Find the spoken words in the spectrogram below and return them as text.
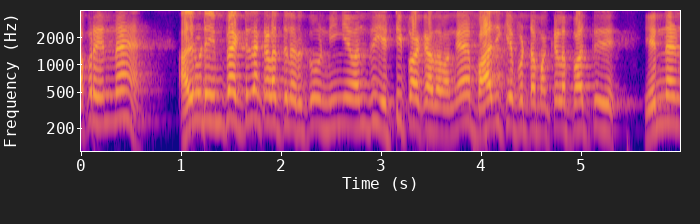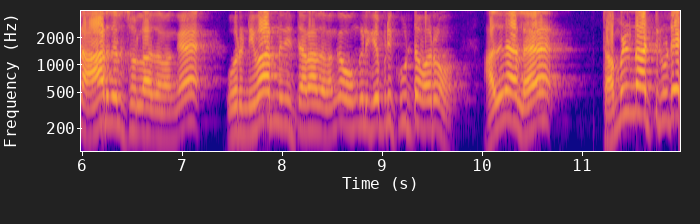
அப்புறம் என்ன? அதனுடைய இம்பேக்ட் தான் களத்தில் இருக்கும். நீங்கள் வந்து எட்டி பார்க்காதவங்க பாதிக்கப்பட்ட மக்களை பார்த்து என்னென்னு ஆறுதல் சொல்லாதவங்க ஒரு நிவாரண நிதி தராதவங்க உங்களுக்கு எப்படி கூட்டம் வரும்? அதனால தமிழ்நாட்டினுடைய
